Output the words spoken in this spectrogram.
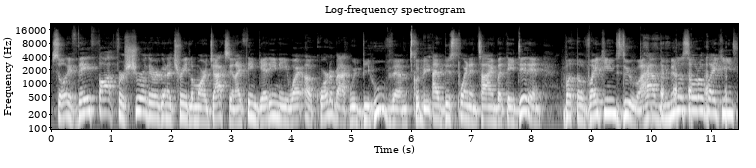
So if they thought for sure they were going to trade Lamar Jackson, I think getting a, a quarterback would behoove them Could be. at this point in time, but they didn't. But the Vikings do. I have the Minnesota Vikings.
